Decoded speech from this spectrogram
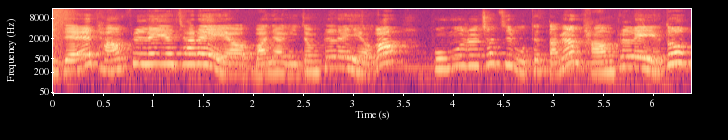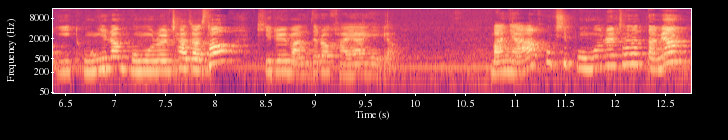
이제 다음 플레이어 차례예요. 만약 이전 플레이어가 보물을 찾지 못했다면 다음 플레이어도 이 동일한 보물을 찾아서 길을 만들어 가야 해요. 만약 혹시 보물을 찾았다면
